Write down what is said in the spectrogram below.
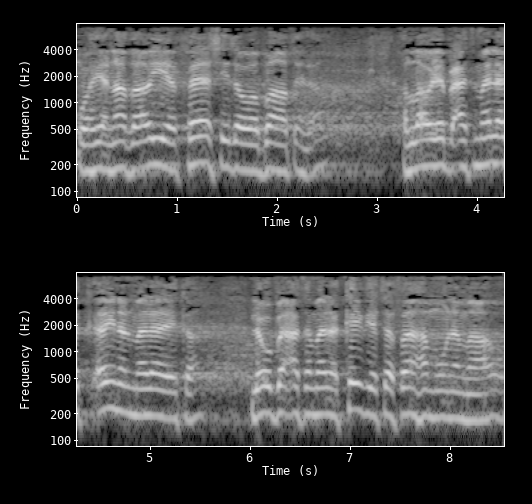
وهي نظرية فاسدة وباطلة. الله يبعث ملك. أين الملائكة؟ لو بعث ملك كيف يتفاهمون معه؟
